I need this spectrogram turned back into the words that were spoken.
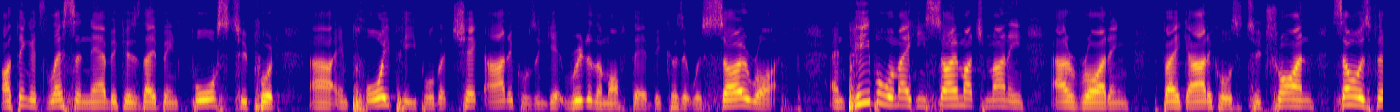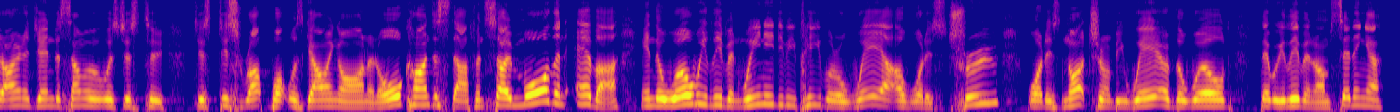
I think it's lessened now because they've been forced to put uh, employ people that check articles and get rid of them off there because it was so rife. And people were making so much money out of writing fake articles to try and some of it was for their own agenda, some of it was just to just disrupt what was going on and all kinds of stuff. And so more than ever in the world we live in, we need to be people aware of what is true, what is not true, and beware of the world that we live in. I'm setting a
